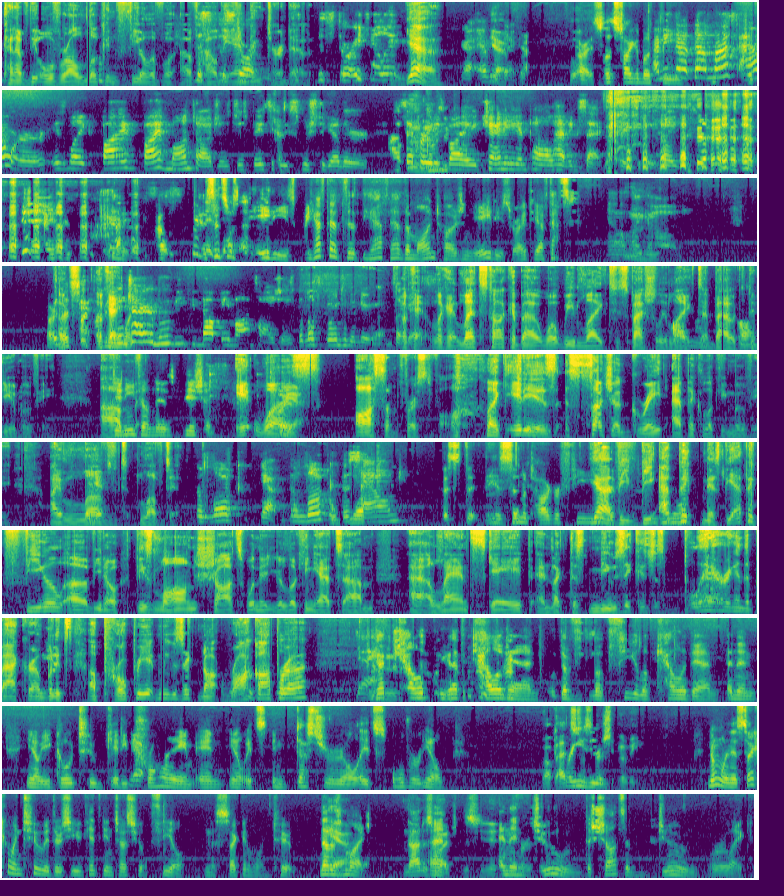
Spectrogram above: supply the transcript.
kind of the overall look and feel of of The- how the the story- ending turned out. The storytelling. Yeah, Yeah, everything. Yeah. All right? So let's talk about I mean, the. that, that last hour is like five five montages just basically smooshed together, separated by Chani and Paul having sex. Basically. Like, Okay, so, it's since it was the 80s, we have to have the, you have to have the montage in the 80s, right? You have to. Have, Oh my Mhm. god. all right, let's talk Okay. The the entire movie could not be montages, but let's go into the new ones. I okay, guess. okay. Let's talk about what we liked, especially liked my about the new movie. Denis Um, Villeneuve's vision. It was awesome, first of all. like it is such a great epic looking movie. I loved loved it. The look, yeah, the look, The the look. sound. The, his cinematography. Yeah, the the epicness, the epic feel of you know these long shots when you're looking at um, a landscape and like this music is just blaring in the background, but it's appropriate music, not rock opera. You got Cal- you got the Caladan, the, the feel of Caladan, and then you know you go to Giedi Yeah. Prime, and you know it's industrial. It's over. You know, Well, that's Crazy. the first movie. no, in the second one too, there's you get the industrial feel in the second one too. Not Yeah. as much. Not as And- much as you did. And in then the first. Dune, the shots of Dune were like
